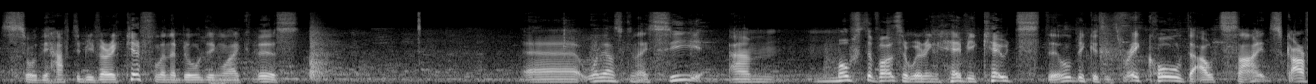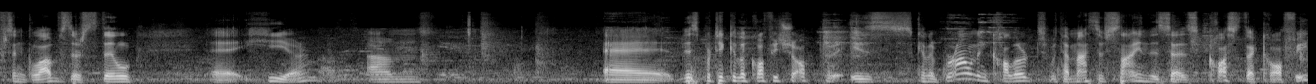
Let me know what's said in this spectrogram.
so they have to be very careful in a building like this. Uh, what else can I see? Um, most of us are wearing heavy coats still because it's very cold outside. Scarves and gloves are still uh, here. Um, uh, this particular coffee shop is kind of brown and colored with a massive sign that says Costa Coffee,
